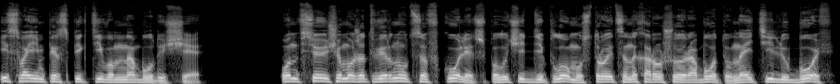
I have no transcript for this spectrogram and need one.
и своим перспективам на будущее. Он все еще может вернуться в колледж, получить диплом, устроиться на хорошую работу, найти любовь,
